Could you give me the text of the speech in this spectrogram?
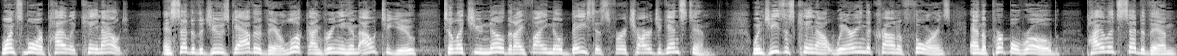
Once more, Pilate came out and said to the Jews gathered there, look, I'm bringing him out to you to let you know that I find no basis for a charge against him. When Jesus came out wearing the crown of thorns and the purple robe, Pilate said to them,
